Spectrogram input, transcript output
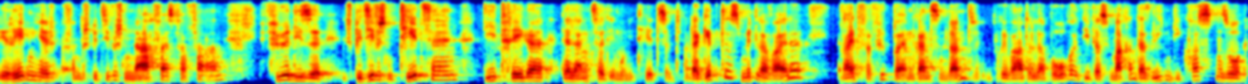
Wir reden hier von spezifischen Nachweisverfahren für diese spezifischen T-Zellen, die Träger der Langzeitimmunität sind. Da gibt es mittlerweile weit verfügbar im ganzen Land private Labore, die das machen. Da liegen die Kosten so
